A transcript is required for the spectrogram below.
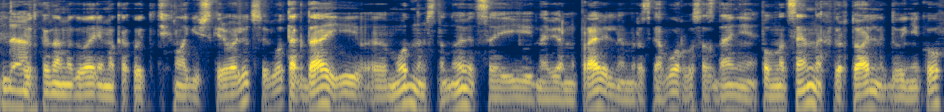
да. И вот когда мы говорим о какой-то технологической революции, вот тогда и э, модным становится, и, наверное, правильным разговор о создании полноценных виртуальных двойников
